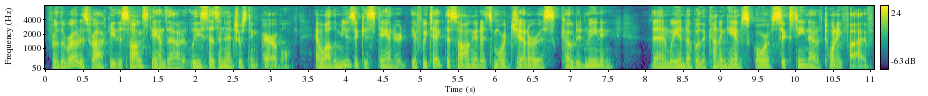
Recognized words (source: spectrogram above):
For The Road is Rocky, the song stands out at least as an interesting parable. And while the music is standard, if we take the song at its more generous, coded meaning, then we end up with a Cunningham score of 16 out of 25.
